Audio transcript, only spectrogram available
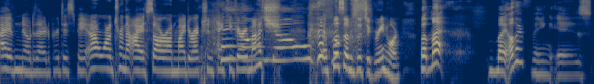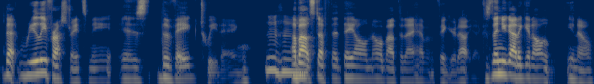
I have no desire to participate. I don't want to turn the ISR on my direction. Thank you very much. No. and plus, I'm such a greenhorn. But my my other thing is that really frustrates me is the vague tweeting Mhm. about stuff that they all know about that I haven't figured out yet. Because then you got to get all you know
